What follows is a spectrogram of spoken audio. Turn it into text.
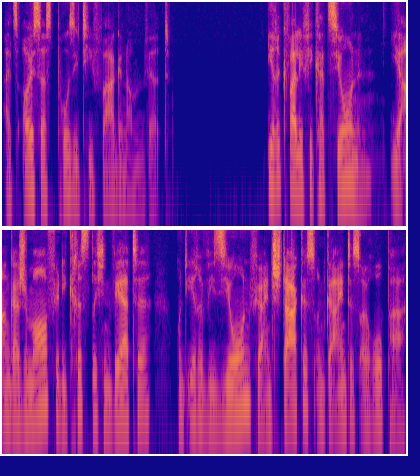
als äußerst positiv wahrgenommen wird. Ihre Qualifikationen, ihr Engagement für die christlichen Werte und ihre Vision für ein starkes und geeintes Europa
